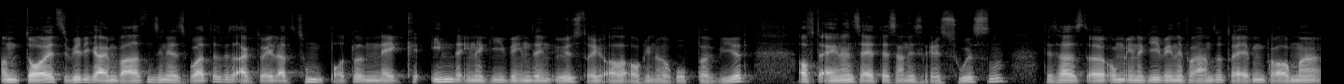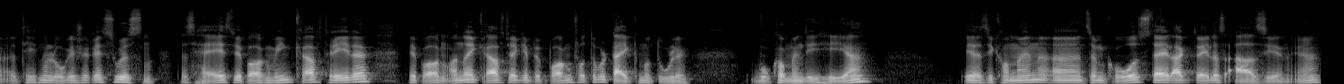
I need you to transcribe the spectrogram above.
und da jetzt wirklich auch im wahrsten Sinne des Wortes, was aktuell auch zum Bottleneck in der Energiewende in Österreich, aber auch in Europa wird. Auf der einen Seite sind es Ressourcen, das heißt, äh, um Energiewende voranzutreiben, brauchen wir technologische Ressourcen. Das heißt, wir brauchen Windkrafträder, wir brauchen andere Kraftwerke, wir brauchen Photovoltaikmodule. Wo kommen die her? Ja, sie kommen äh, zu Großteil aktuell aus Asien. Ja.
